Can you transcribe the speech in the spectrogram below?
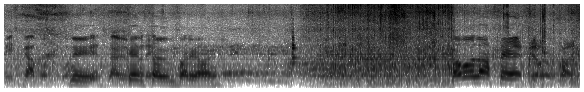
Pitkää potkua. niin, kenttä ympäri. kenttä ympäri aina? Mä voin lähteä jo kans.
